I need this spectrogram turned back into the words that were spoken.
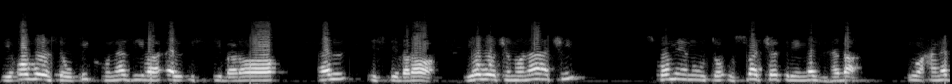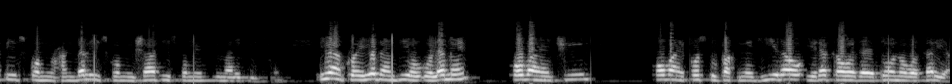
I ovo se u fikhu naziva el istibara, el istibara. I ovo ćemo naći spomenuto u sva četiri mezheba, i u hanefijskom, i u hanbelijskom, i u šafijskom, i u malikijskom. Iako je jedan dio uleme, ovaj čin ovaj postupak negirao i rekao da je to novotarija,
